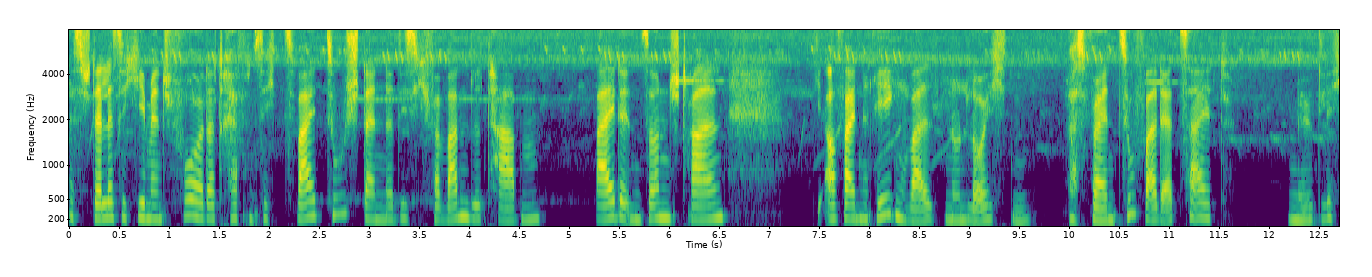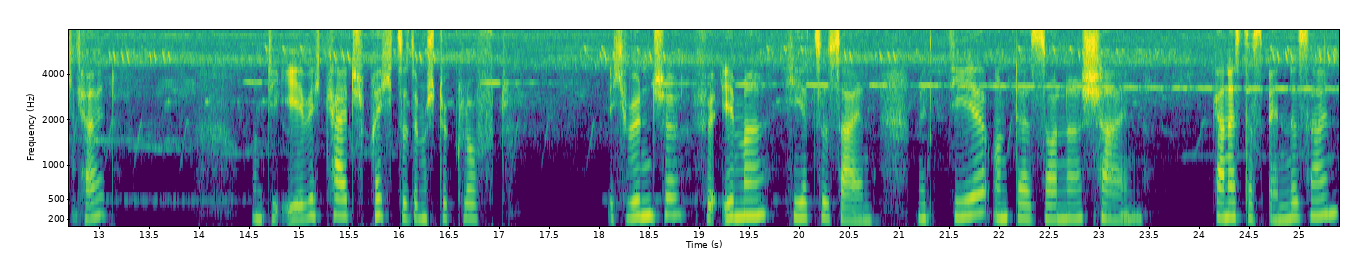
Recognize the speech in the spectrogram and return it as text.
Es stelle sich jemand vor, da treffen sich zwei Zustände, die sich verwandelt haben, beide in Sonnenstrahlen, die auf einen Regen walten und leuchten. Was für ein Zufall der Zeit. Möglichkeit. Und die Ewigkeit spricht zu dem Stück Luft. Ich wünsche, für immer hier zu sein, mit dir und der Sonne Schein. Kann es das Ende sein?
